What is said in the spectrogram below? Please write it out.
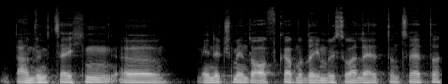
unter Anführungszeichen, äh, Managementaufgaben oder eben Ressortleiter und so weiter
